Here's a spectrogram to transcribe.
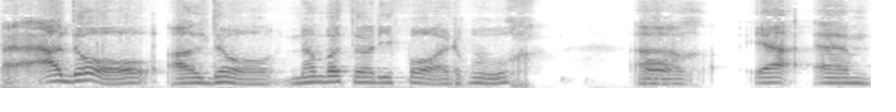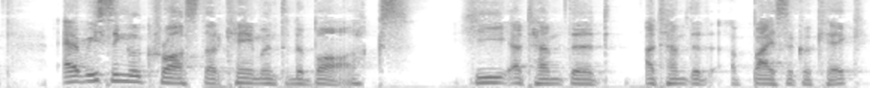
Uh, although, although number 34 at Ruch, um, yeah, um, every single cross that came into the box, he attempted, attempted a bicycle kick.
